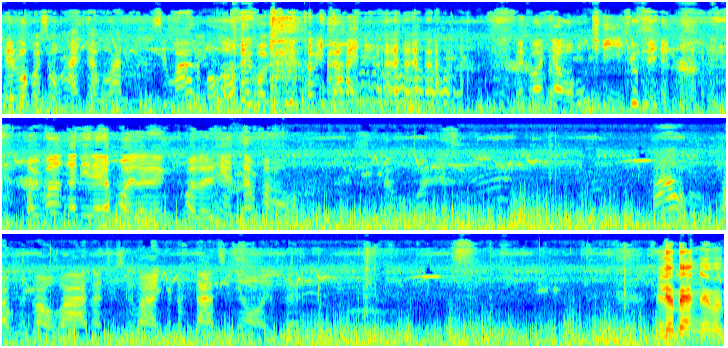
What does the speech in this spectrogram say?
เห็นว่าข่อยส่งให้เจ้าวันสิมาแล้วบ่เฮ้ยข่อยคิดทำอีได้ เห็นว่าเจ้าว่าฮู้ขี่อยู่นี่ข่อยเบิ่งอันนี้เลยแล้วข่อยเลยข่อยเลยเห็นน้ำเขาน้ำหัวเนี่ยว้าวความเพิ่นเว้าว่าน่ะจะสิว่าจะน้ำตาสิย่อยเพิ่นนี่แหละแบ่งให้มัน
